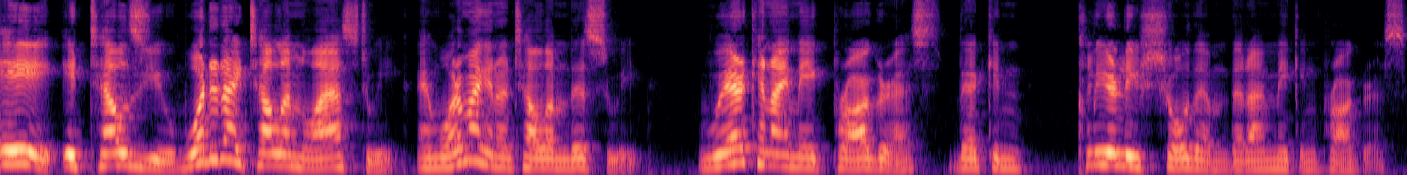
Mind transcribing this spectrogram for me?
a it tells you what did I tell him last week and what am I gonna tell him this week where can I make progress that can clearly show them that I'm making progress?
